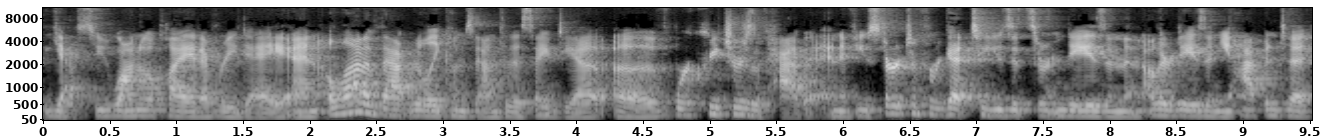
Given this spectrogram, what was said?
yes. You want to apply it every day, and a lot of that really comes down to this idea of we're creatures of habit, and if you start to forget to use it certain days, and then other days, and you happen to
